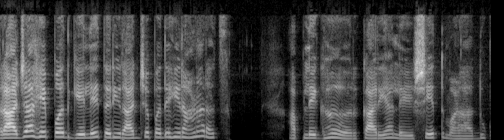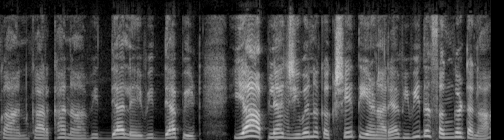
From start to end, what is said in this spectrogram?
राजा हे पद गेले तरी राज्यपदेही राहणारच. आपले घर कार्यालय शेतमाळा दुकान कारखाना विद्यालय विद्यापीठ या आपल्या जीवन कक्षेत येणाऱ्या विविध संघटना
